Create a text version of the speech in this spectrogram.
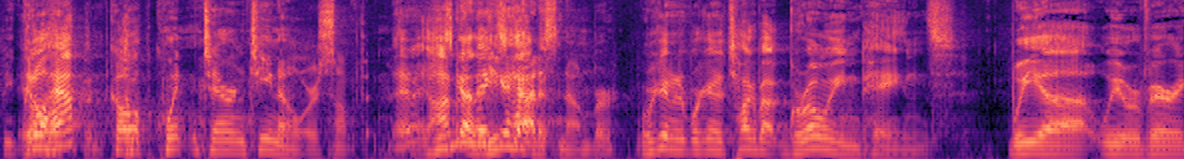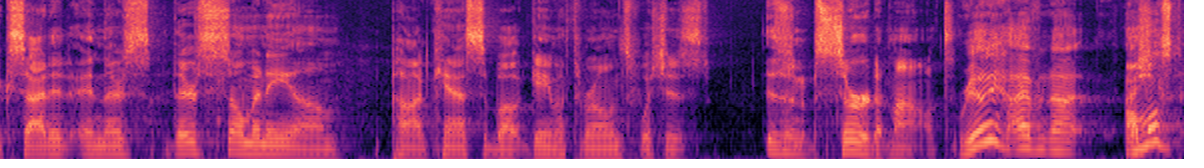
It'll up- happen. Call up Quentin Tarantino or something. I'm got make he's got his number. We're gonna we're gonna talk about growing pains. We uh we were very excited, and there's there's so many um podcasts about Game of Thrones, which is is an absurd amount. Really, I have not. I Almost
